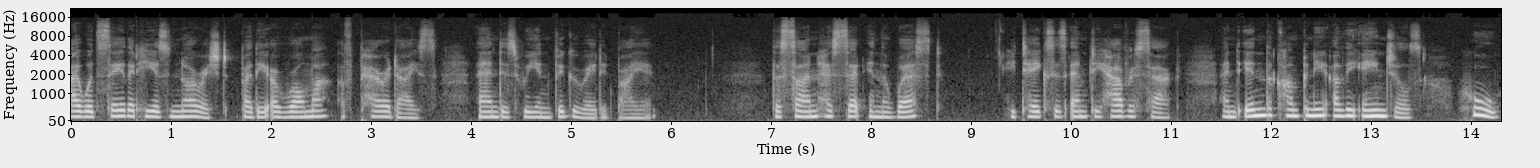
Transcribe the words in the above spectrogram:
I would say that he is nourished by the aroma of paradise and is reinvigorated by it. The sun has set in the west. He takes his empty haversack, and in the company of the angels, who,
